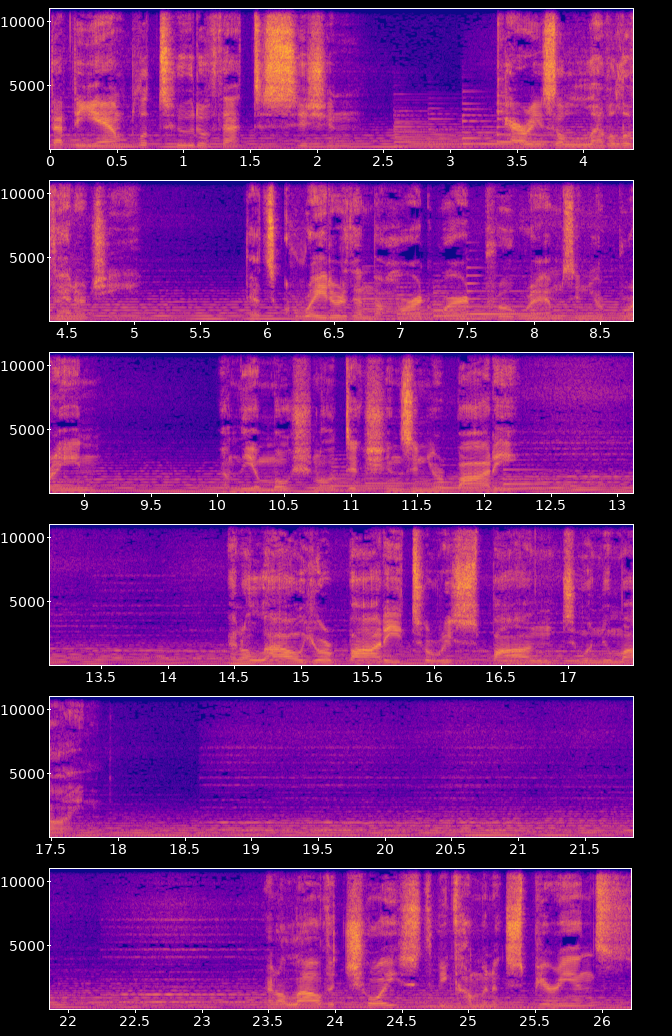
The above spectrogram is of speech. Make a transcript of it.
that the amplitude of that decision carries a level of energy that's greater than the hardwired programs in your brain and the emotional addictions in your body, and allow your body to respond to a new mind. And allow the choice to become an experience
